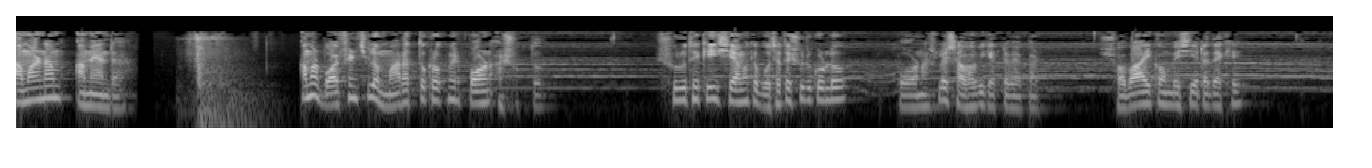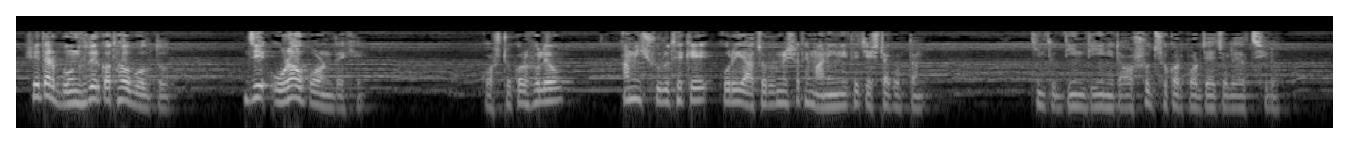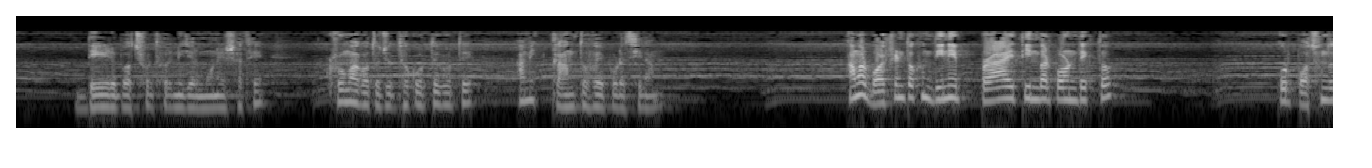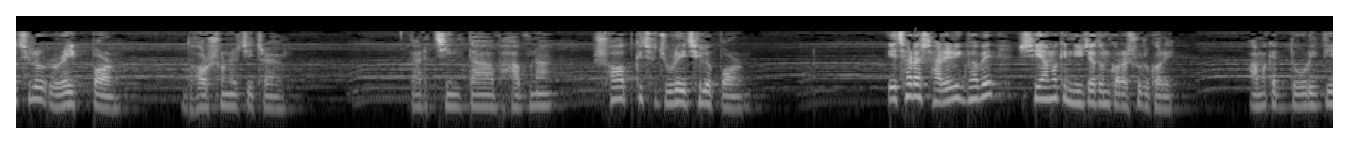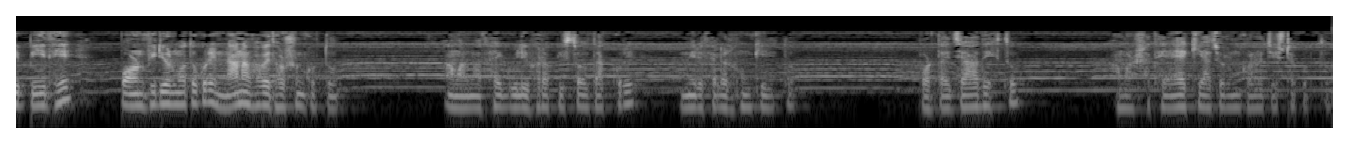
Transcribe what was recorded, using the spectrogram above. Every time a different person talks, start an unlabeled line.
আমার নাম আম্যান্ডা। আমার বয়ফ্রেন্ড ছিল মারাত্মক রকমের পর্ন আসক্ত। শুরু থেকেই সে আমাকে বোঝাতে শুরু করল পর্ন আসলে স্বাভাবিক একটা ব্যাপার। সবাই কম বেশি এটা দেখে। সে তার বন্ধুদের কথাও বলতো, যে ওরাও পর্ন দেখে। কষ্টকর হলেও আমি শুরু থেকে ওর এই আচরণের সাথে মানিয়ে নিতে চেষ্টা করতাম। কিন্তু দিন দিন এটা অসহ্যকর পর্যায়ে চলে যাচ্ছিল। দেড় বছর ধরে নিজের মনের সাথে ক্রমাগত যুদ্ধ করতে করতে আমি ক্লান্ত হয়ে পড়েছিলাম। আমার বয়ফ্রেন্ড তখন দিনে প্রায় তিনবার পর্ন দেখত। ওর পছন্দ ছিল রেপ পর্ন ধর্ষণের চিত্রায়ন তার চিন্তা, ভাবনা সবকিছু জুড়েই ছিল পর্ন এছাড়া শারীরিকভাবে সে আমাকে নির্যাতন করা শুরু করে। আমাকে দড়ি দিয়ে বেঁধে পর্ন ভিডিওর মতো করে নানাভাবে ধর্ষণ করত। আমার মাথায় গুলি ভরা পিস্তল তাক করে মেরে ফেলার হুমকি দিত। পর্দায় যা দেখত আমার সাথে একই আচরণ করার চেষ্টা করত।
